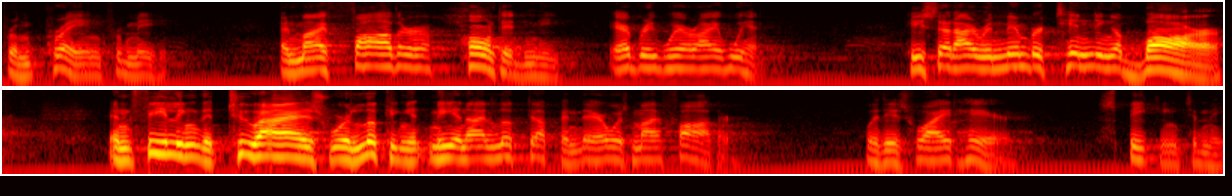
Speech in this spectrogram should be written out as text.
from praying for me. And my father haunted me everywhere I went. He said, I remember tending a bar and feeling that two eyes were looking at me, and I looked up, and there was my father with his white hair speaking to me,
